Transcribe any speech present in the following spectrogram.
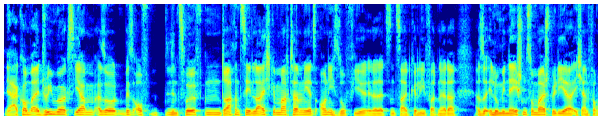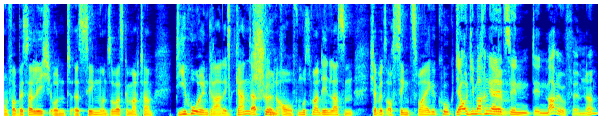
Ja, komm, äh, Dreamworks, die haben also bis auf den zwölften Drachenzehn leicht gemacht, haben die jetzt auch nicht so viel in der letzten Zeit geliefert. Ne? Da, also Illumination zum Beispiel, die ja ich einfach unverbesserlich und äh, Sing und sowas gemacht haben, die holen gerade ganz Das schön stimmt. auf. Muss man den lassen. Ich habe jetzt auch Sing 2 geguckt. Ja, und die machen ja Ähm, jetzt den, den Mario-Film, ne?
